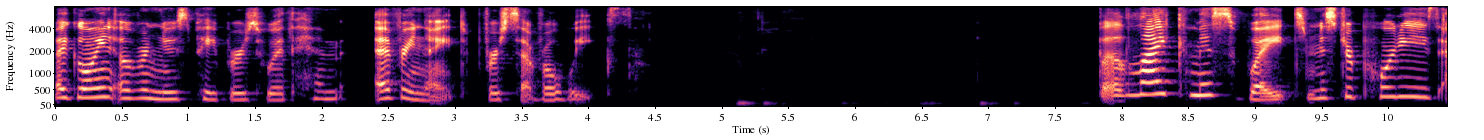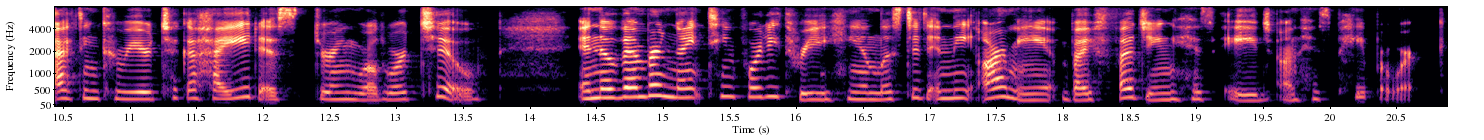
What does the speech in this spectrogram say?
by going over newspapers with him every night for several weeks. But like Miss White, Mr. Poitier's acting career took a hiatus during World War II. In November 1943, he enlisted in the Army by fudging his age on his paperwork.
